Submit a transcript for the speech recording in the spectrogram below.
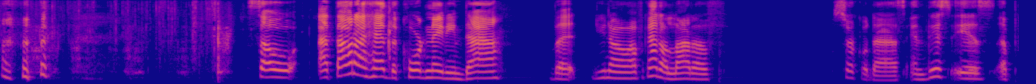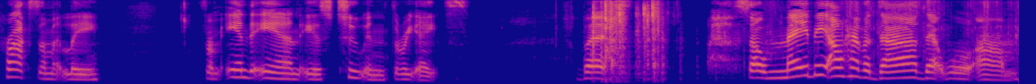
so I thought I had the coordinating die, but you know, I've got a lot of circle dies, and this is approximately from end to end is two and three eighths. But so maybe I'll have a die that will um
